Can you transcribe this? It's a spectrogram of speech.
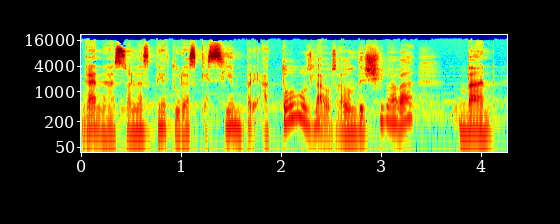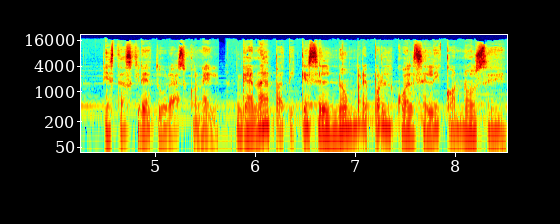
Ganas son las criaturas que siempre, a todos lados, a donde Shiva va, van estas criaturas con él. Ganapati, que es el nombre por el cual se le conoce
